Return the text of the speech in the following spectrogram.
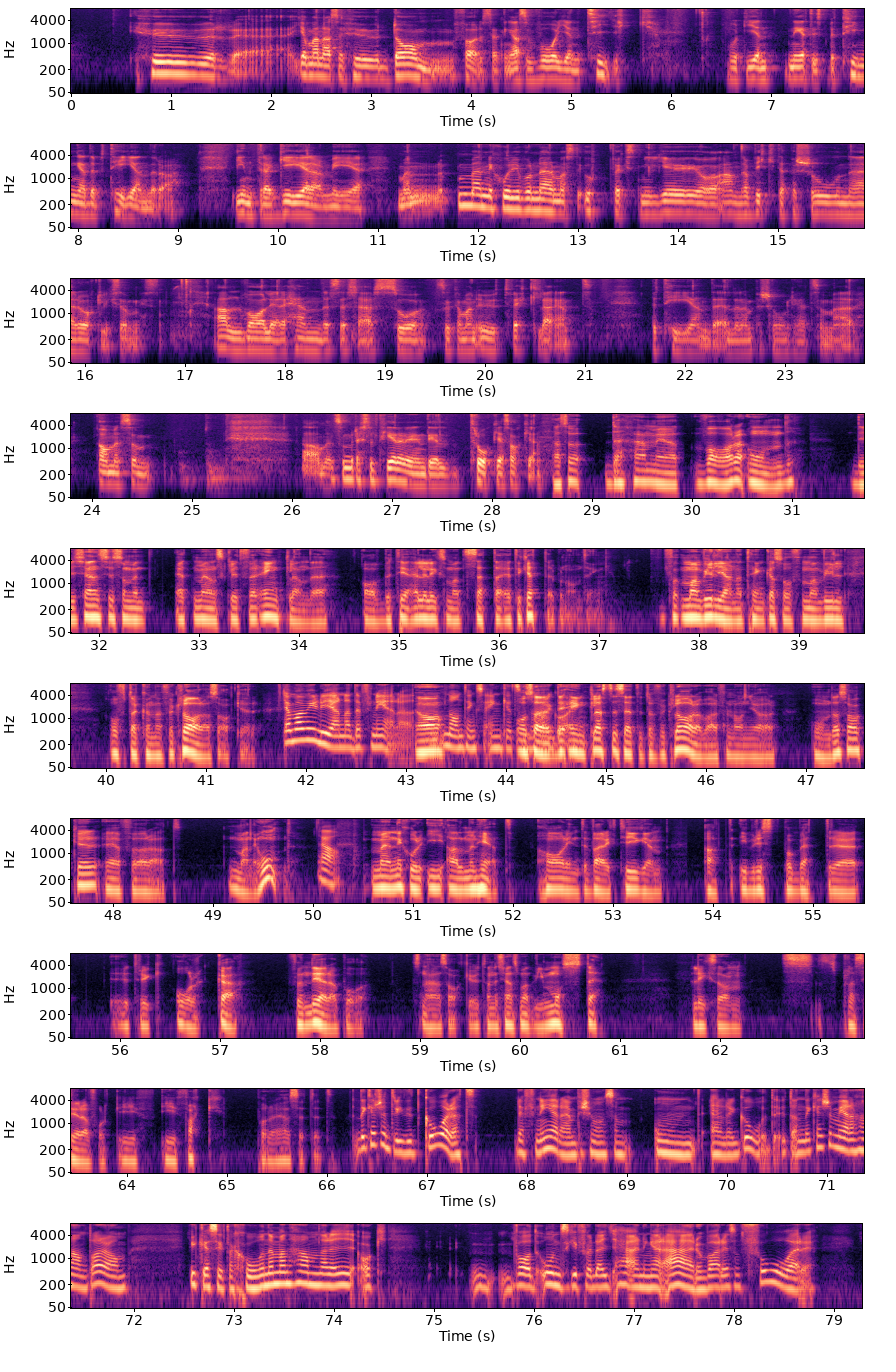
hur, eh, jag menar alltså hur de förutsättningarna, alltså vår genetik, vårt genetiskt betingade beteende då, interagerar med men, människor i vår närmaste uppväxtmiljö och andra viktiga personer och liksom allvarligare händelser så, här, så, så kan man utveckla ett beteende eller en personlighet som är ja, men som, ja, men som resulterar i en del tråkiga saker. Alltså, det här med att vara ond, det känns ju som ett, ett mänskligt förenklande av beteende, eller liksom att sätta etiketter på någonting. För man vill gärna tänka så, för man vill ofta kunna förklara saker. Ja, man vill ju gärna definiera Ja. någonting så enkelt som Och så här, det går. det enklaste sättet att förklara varför någon gör onda saker är för att man är ond. Ja, Människor i allmänhet har inte verktygen att i brist på bättre uttryck orka fundera på såna här saker. Utan det känns som att vi måste liksom placera folk i, i fack på det här sättet. det kanske inte riktigt går att definiera en person som ond eller god, utan det kanske mer handlar om vilka situationer man hamnar i och vad ondskefulla gärningar är och vad det är som får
